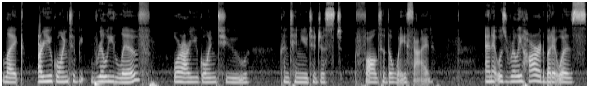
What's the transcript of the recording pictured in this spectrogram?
like are you going to be really live or are you going to continue to just fall to the wayside? And it was really hard, but it was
